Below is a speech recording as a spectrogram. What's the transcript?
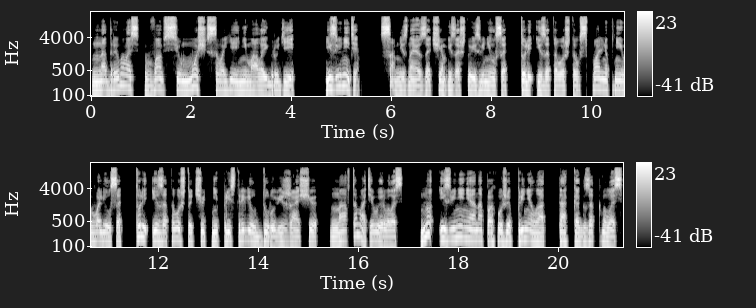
надрывалась во всю мощь своей немалой груди. «Извините». Сам не знаю, зачем и за что извинился, то ли из-за того, что в спальню к ней ввалился, то ли из-за того, что чуть не пристрелил дуру визжащую. На автомате вырвалась. Но извинения она, похоже, приняла, так как заткнулась.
